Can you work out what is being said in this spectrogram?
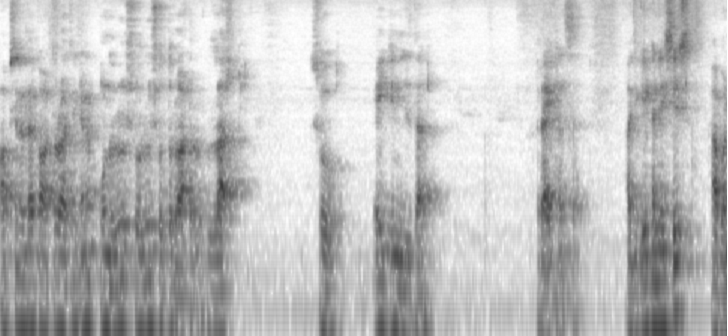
অপশানে দেখো আঠেরো আছে, এখানে পনেরো, ষোলো, সতেরো, আঠেরো। Last so eighteen is the right answer আজকে এখানে শেষ, আবার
